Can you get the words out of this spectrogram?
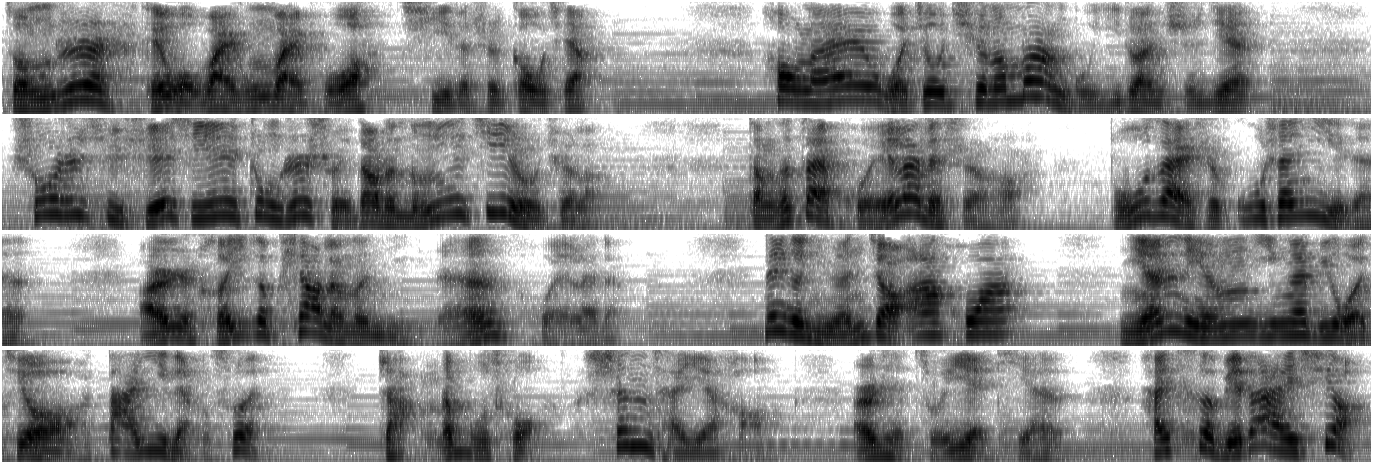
总之，给我外公外婆气的是够呛。后来我就去了曼谷一段时间，说是去学习种植水稻的农业技术去了。等他再回来的时候，不再是孤身一人，而是和一个漂亮的女人回来的。那个女人叫阿花，年龄应该比我舅大一两岁，长得不错，身材也好，而且嘴也甜，还特别的爱笑。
